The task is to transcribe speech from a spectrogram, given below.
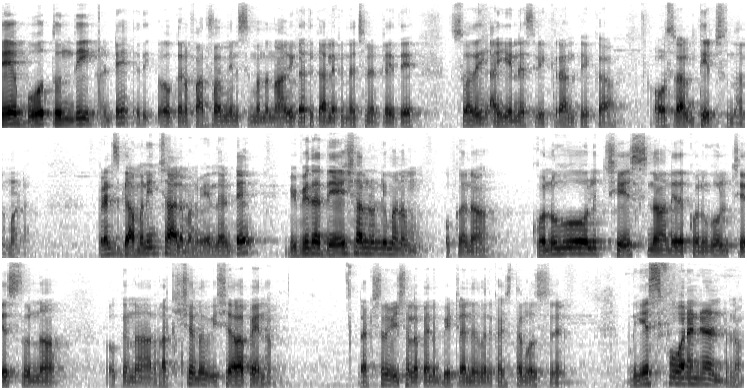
చేయబోతుంది అంటే అది ఒక పర్ఫార్మెన్స్ మన నావిక అధికారులకు నచ్చినట్లయితే. సో అది ఐఎన్ఎస్ విక్రాంత్ యొక్క అవసరాలను తీర్చుతుంది అనమాట ఫ్రెండ్స్ గమనించాలి మనం ఏంటంటే వివిధ దేశాల నుండి మనం ఒక కొనుగోలు చేసిన లేదా కొనుగోలు చేస్తున్న ఒక నా రక్షణ విషయాలపైన రక్షణ విషయాలపైన బిట్లు అనేది మనకు ఖచ్చితంగా వస్తున్నాయి. ఇప్పుడు ఎస్ ఫోర్ హండ్రెడ్ అంటున్నాం.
